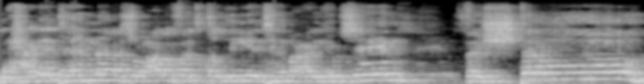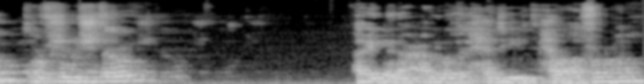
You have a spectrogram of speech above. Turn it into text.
لحقتها الناس وعرفت قضيتها مع الحسين فاشتروا. تعرف شنو اشتروا؟ هاي نعلوها الحديد حوافرها.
